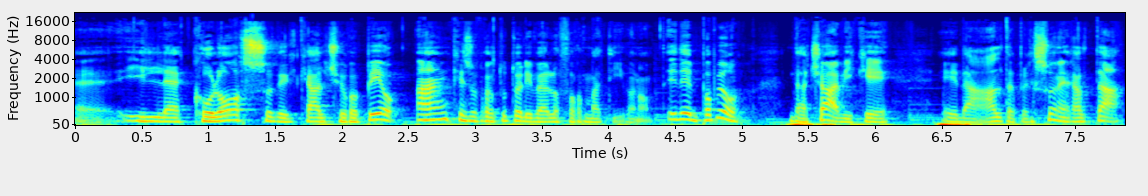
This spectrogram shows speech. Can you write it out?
eh, il colosso del calcio europeo, anche e soprattutto a livello formativo. No? Ed è proprio da Xavi che e da altre persone in realtà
